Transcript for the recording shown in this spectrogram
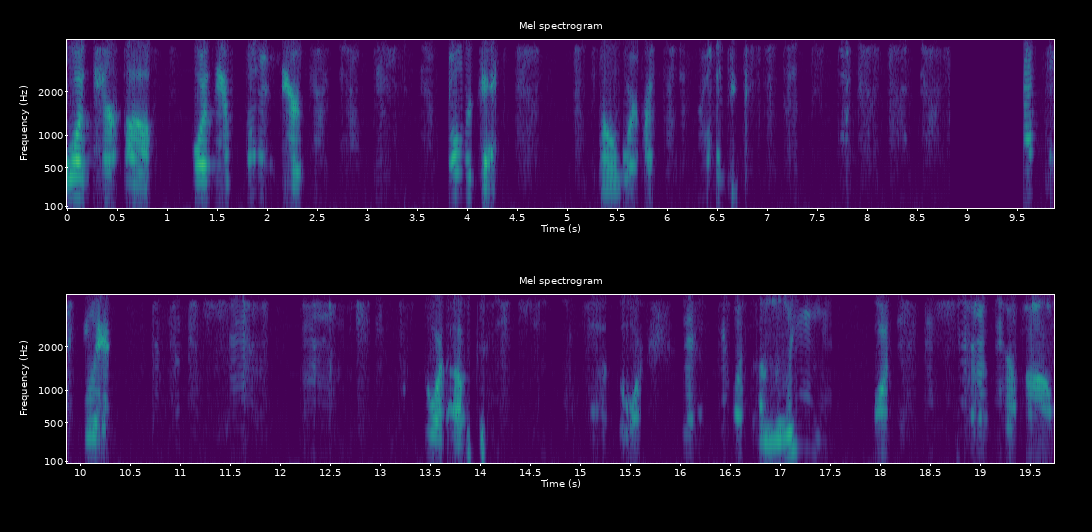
or their uh or their phone, their their their, their Rolodex. No word right there. The Rolodex. List sort of. Or that give us a lead or to share their um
